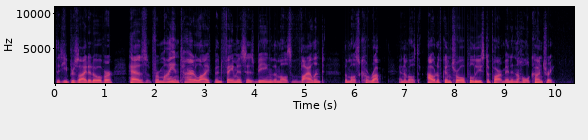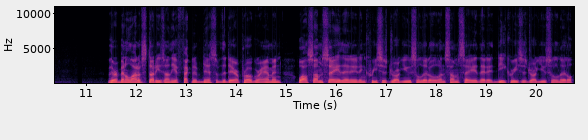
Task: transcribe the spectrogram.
that he presided over has, for my entire life, been famous as being the most violent, the most corrupt, and the most out of control police department in the whole country. There have been a lot of studies on the effectiveness of the DARE program, and while some say that it increases drug use a little and some say that it decreases drug use a little,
